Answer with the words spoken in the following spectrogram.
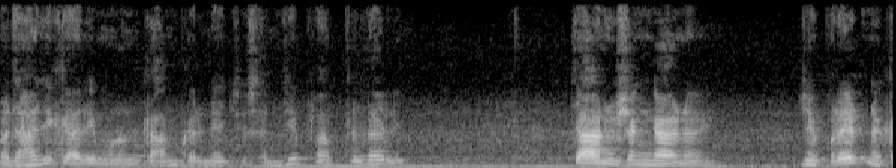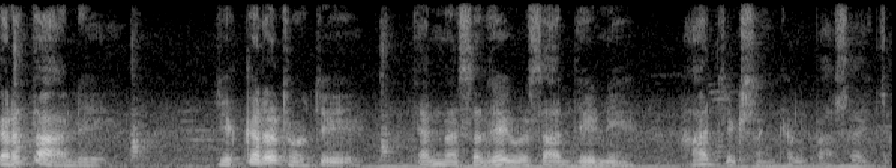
पदाधिकारी म्हणून काम करण्याची संधी प्राप्त झाली. त्या अनुषंगाने जे प्रयत्न करता आले जे करत होते त्यांना सदैव साथ देणे हाच एक संकल्प असायचा.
